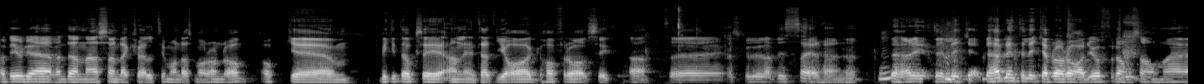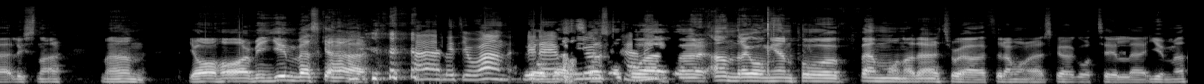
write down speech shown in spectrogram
Och det gjorde jag även denna söndag kväll till måndagsmorgon då. Och, vilket också är anledningen till att jag har för avsikt att, eh, jag skulle vilja visa er här nu. Mm. Det, här är inte lika, det här blir inte lika bra radio för de som eh, lyssnar. Men jag har min gymväska här. Härligt Johan. Blir det jag ska lunchträning? för andra gången på fem månader, tror jag, fyra månader, ska jag gå till eh, gymmet,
